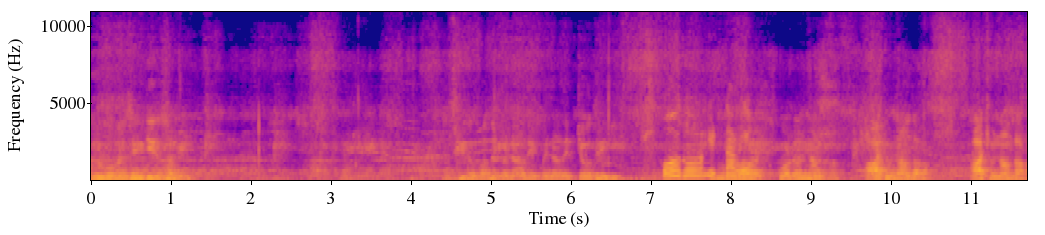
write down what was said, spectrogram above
ਗੁਰੂ ਗੋਬਿੰਦ ਸਿੰਘ ਜੀ ਦੇ ਸਮੇਂ। ਅਸੀਂ ਤੋਂ ਵੱਧ ਪਿੰਡਾਂ ਦੇ ਪਿੰਡਾਂ ਦੇ ਚੌਧਰੀ ਜੀ। ਉਹ ਕੋ ਇੱਟਾਂ ਵੀ। ਆ ਕੋਟਾ ਨਹੀਂ ਹੰਖਾ ਆ ਚੂਨਾ ਹੁੰਦਾ ਵਾ। ਆ ਚੂਨਾ ਹੁੰਦਾ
